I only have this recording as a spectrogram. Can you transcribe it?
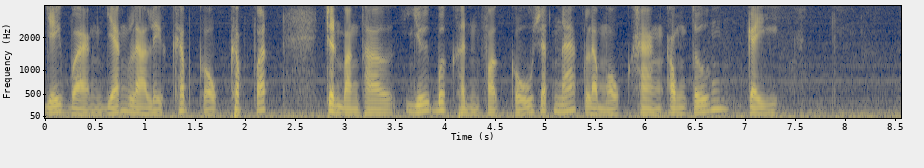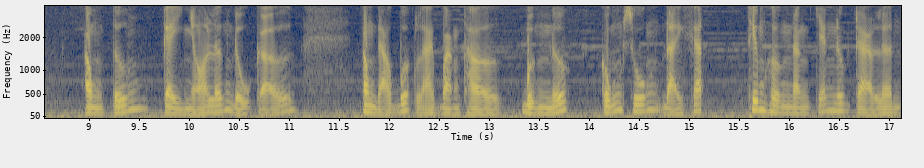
giấy vàng dán la liệt khắp cột khắp vách. Trên bàn thờ dưới bức hình Phật cũ rách nát là một hàng ông tướng cây ông tướng cây nhỏ lớn đủ cỡ. Ông đạo bước lại bàn thờ, bưng nước cúng xuống đại khách. Thiêm hương nâng chén nước trà lên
